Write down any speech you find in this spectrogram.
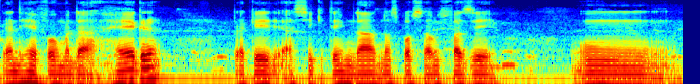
grande reforma da regra, para que assim que terminar nós possamos fazer um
